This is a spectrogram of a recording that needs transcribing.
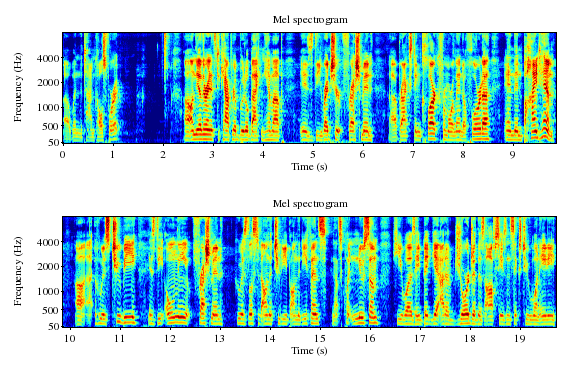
uh, when the time calls for it. Uh, on the other end, it's DiCaprio Bootle backing him up. Is the redshirt freshman uh, Braxton Clark from Orlando, Florida, and then behind him, uh, who is 2B, is the only freshman who is listed on the two deep on the defense, and that's Quinton Newsome. He was a big get out of Georgia this offseason, 6'2", 180.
